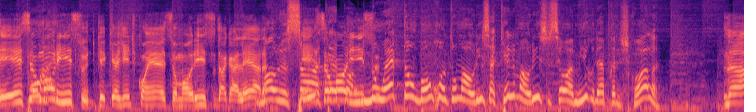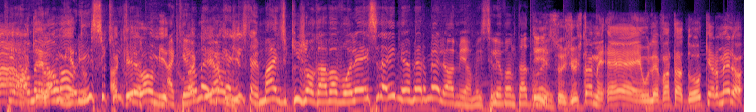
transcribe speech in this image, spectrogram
Esse é o Porra. Maurício, que, que a gente conhece, o Maurício da galera. Maurício, Esse é o Maurício. não é tão bom quanto o Maurício, aquele Maurício, seu amigo da época de escola? Não, Que é o aquele melhor é um Maurício que. Aquele lá é um mito. Aquele é o melhor um que a mito. gente tem. Mas que jogava vôlei, esse daí mesmo era o melhor mesmo, esse levantador aí. Isso, justamente. É, o levantador que era o melhor.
